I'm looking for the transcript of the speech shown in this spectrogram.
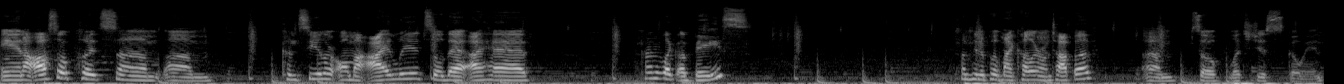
and I also put some um, concealer on my eyelid so that I have kind of like a base. Something to put my color on top of. Um, so let's just go in.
